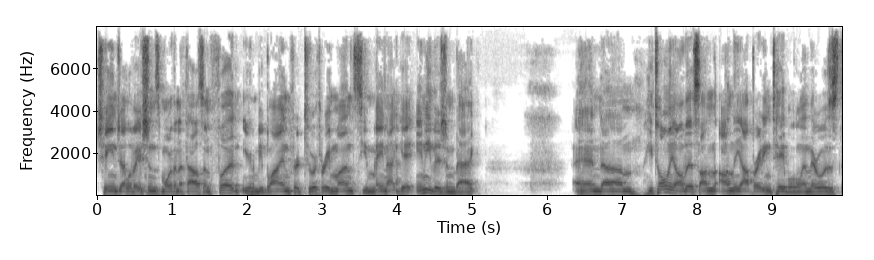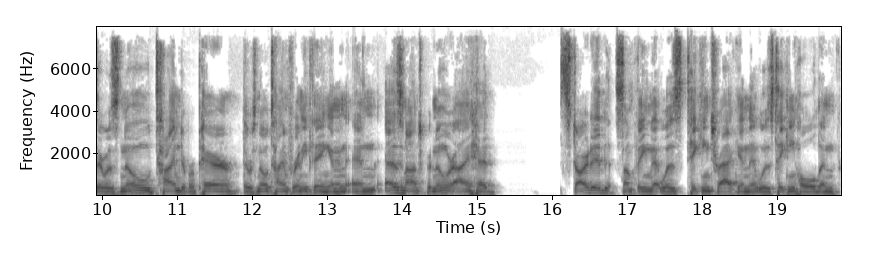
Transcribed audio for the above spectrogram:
change elevations more than a thousand foot. You're to be blind for two or three months. You may not get any vision back." And um, he told me all this on on the operating table, and there was there was no time to prepare. There was no time for anything. And and as an entrepreneur, I had started something that was taking track and it was taking hold. And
